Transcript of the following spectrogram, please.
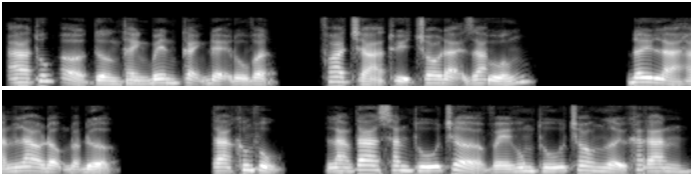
A thúc ở tường thành bên cạnh đệ đồ vật, pha trà thủy cho đại gia uống. Đây là hắn lao động đoạt được. Ta không phục, làm ta săn thú trở về hung thú cho người khác ăn,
